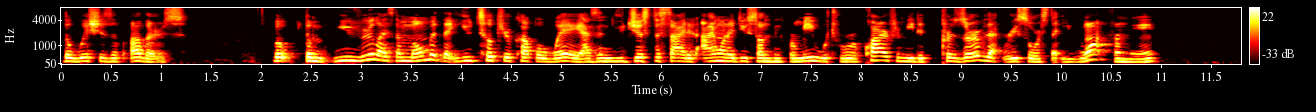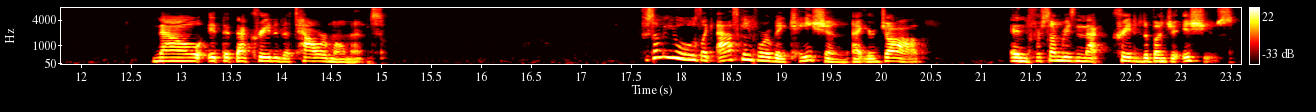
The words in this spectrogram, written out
the wishes of others. But the, you realize the moment that you took your cup away, as in you just decided, I want to do something for me, which will require for me to preserve that resource that you want from me. Now it that, that created a tower moment. For some of you, it was like asking for a vacation at your job. And for some reason, that created a bunch of issues.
